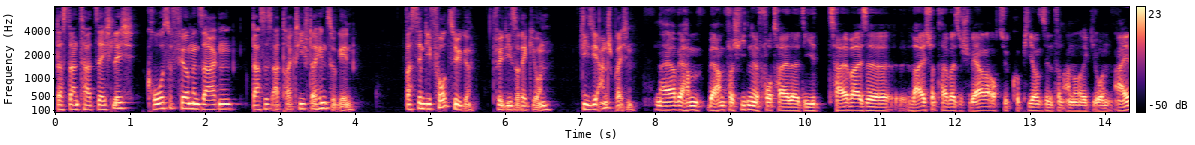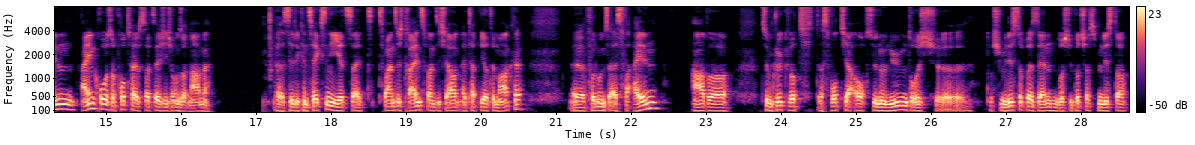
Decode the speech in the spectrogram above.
dass dann tatsächlich große Firmen sagen, das ist attraktiv, dahin zu gehen? Was sind die Vorzüge für diese Region, die Sie ansprechen? Naja, wir haben, wir haben verschiedene Vorteile, die teilweise leichter, teilweise schwerer auch zu kopieren sind von anderen Regionen. Ein, ein großer Vorteil ist tatsächlich unser Name äh, Silicon Saxony jetzt seit 20, 23 Jahren etablierte Marke äh, von uns als Verein. Aber zum Glück wird das Wort ja auch synonym durch, äh, durch den Ministerpräsidenten, durch den Wirtschaftsminister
